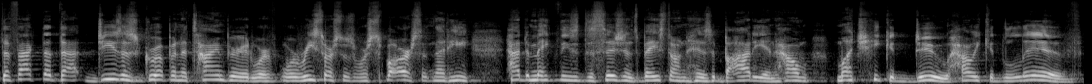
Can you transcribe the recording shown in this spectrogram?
the fact that, that Jesus grew up in a time period where, where resources were sparse and that he had to make these decisions based on his body and how much he could do, how he could live,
